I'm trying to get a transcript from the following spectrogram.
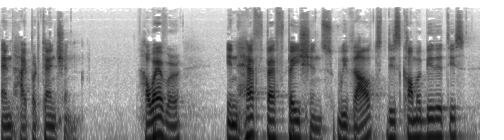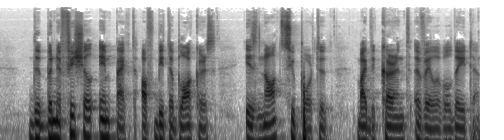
and hypertension. However, in HFpEF patients without these comorbidities, the beneficial impact of beta blockers is not supported by the current available data.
